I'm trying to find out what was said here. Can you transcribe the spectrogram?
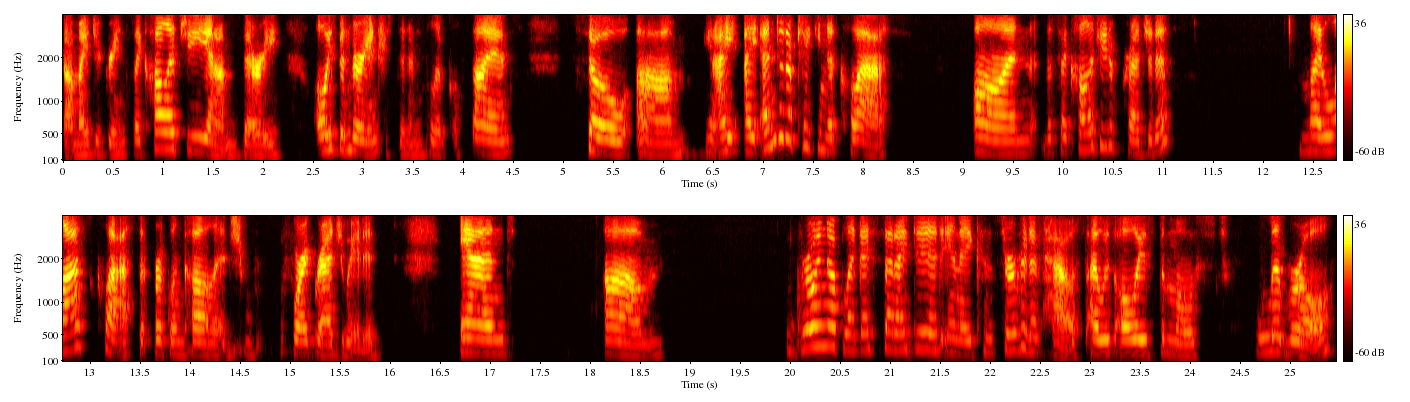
got my degree in psychology and I'm very always been very interested in political science. So um, you know, I, I ended up taking a class on the psychology to prejudice. My last class at Brooklyn College before I graduated. And um, growing up, like I said, I did in a conservative house, I was always the most liberal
